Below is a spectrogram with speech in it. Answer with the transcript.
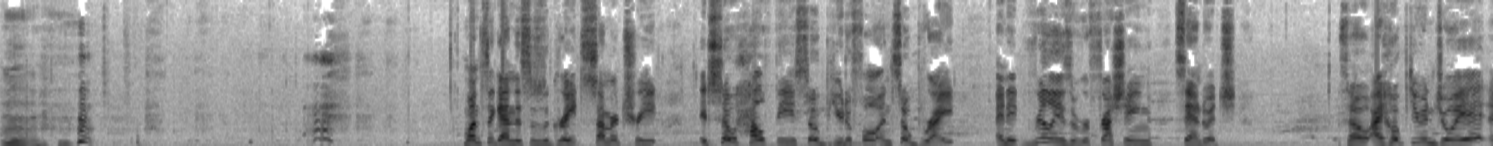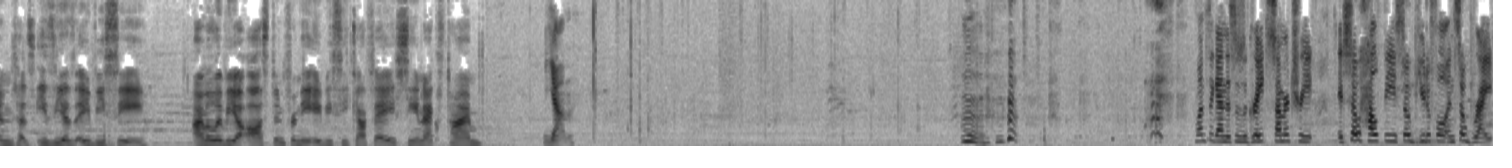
Mmm. Once again, this is a great summer treat. It's so healthy, so beautiful, and so bright, and it really is a refreshing sandwich. So I hope you enjoy it, and it's as easy as ABC. I'm Olivia Osten from the ABC Cafe. See you next time. Yum. Mm. Once again, this is a great summer treat. It's so healthy, so beautiful, and so bright,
